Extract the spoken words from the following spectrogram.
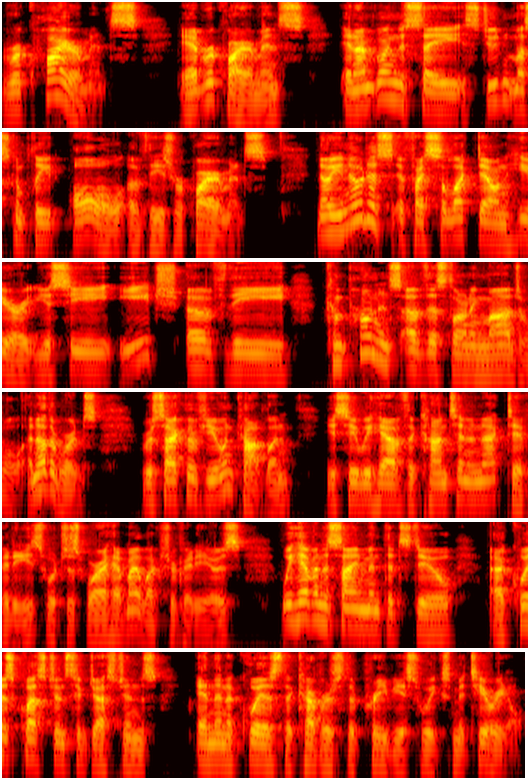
Requirements. Add Requirements, and I'm going to say Student must complete all of these requirements. Now you notice if I select down here, you see each of the components of this learning module. In other words, Recycler View in Kotlin, you see we have the content and activities, which is where I have my lecture videos. We have an assignment that's due, a quiz question suggestions, and then a quiz that covers the previous week's material.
